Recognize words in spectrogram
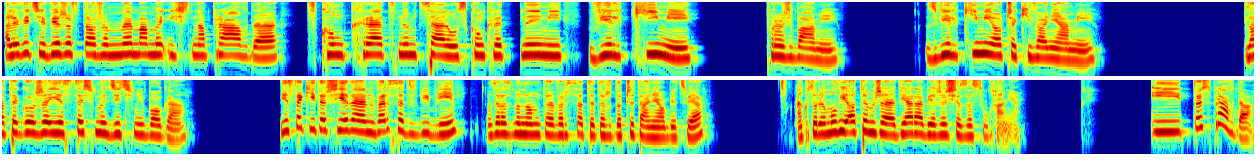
ale wiecie, wierzę w to, że my mamy iść naprawdę w konkretnym celu, z konkretnymi, wielkimi prośbami, z wielkimi oczekiwaniami, dlatego że jesteśmy dziećmi Boga. Jest taki też jeden werset w Biblii, zaraz będą te wersety też do czytania, obiecuję, a który mówi o tym, że wiara bierze się ze słuchania. I to jest prawda.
